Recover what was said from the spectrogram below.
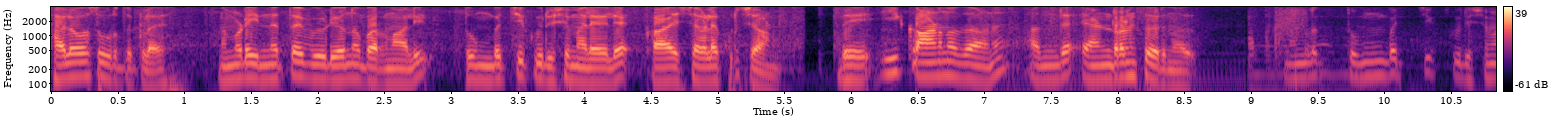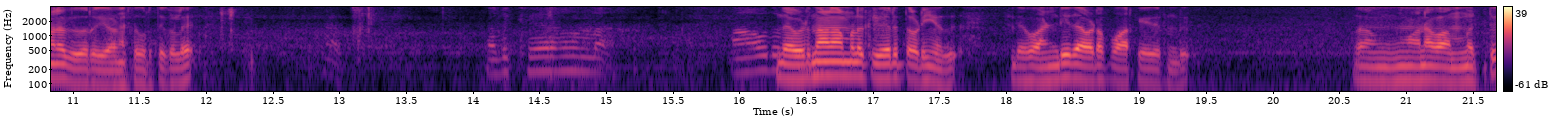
ഹലോ സുഹൃത്തുക്കളെ നമ്മുടെ ഇന്നത്തെ വീഡിയോ എന്ന് പറഞ്ഞാൽ തുമ്പച്ചി കുരിശുമലയിലെ കാഴ്ചകളെക്കുറിച്ചാണ് ദേ ഈ കാണുന്നതാണ് അതിന്റെ എൻട്രൻസ് വരുന്നത്. നമ്മൾ തുമ്പച്ചി കുരിശുമല കയറുകയാണ് സുഹൃത്തുക്കളെ. അത് കയറാനുള്ള എവിടെ നിന്നാണ് നമ്മൾ കയറി തുടങ്ങിയത്. ഇത് വണ്ടി ഇത് അവിടെ പാർക്ക് ചെയ്തിട്ടുണ്ട്. അങ്ങനെ വന്നിട്ട്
